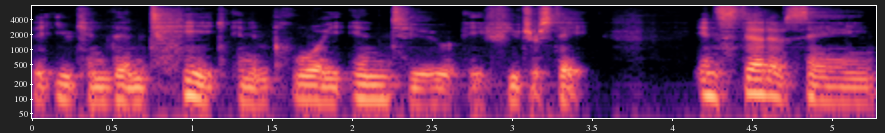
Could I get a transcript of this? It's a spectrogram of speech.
that you can then take and employ into a future state instead of saying,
